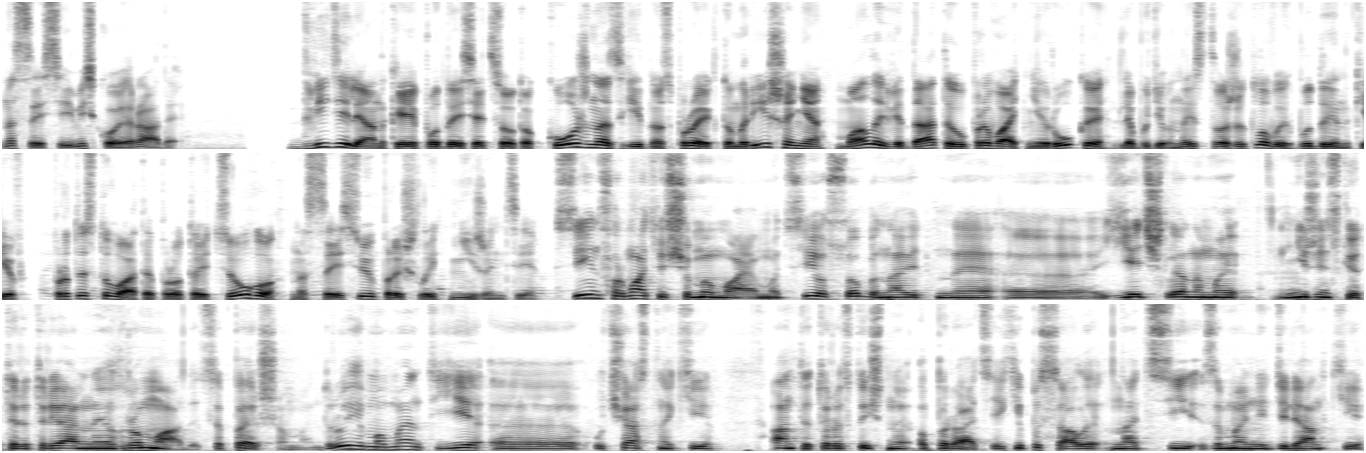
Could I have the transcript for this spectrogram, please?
на сесії міської ради. Дві ділянки по 10 соток кожна, згідно з проектом рішення, мали віддати у приватні руки для будівництва житлових будинків. Протестувати проти цього на сесію прийшли ніженці. З цією інформацією, що ми маємо, ці особи навіть не е, є членами Ніжинської територіальної громади. Це перший момент. Другий момент є е, учасники антитерористичної операції, які писали на ці земельні ділянки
